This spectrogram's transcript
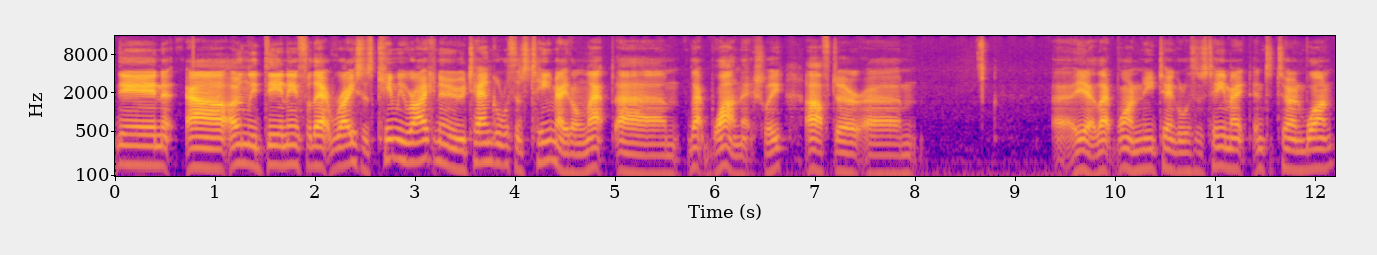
Then uh, only DNF for that race is Kimi Raikkonen who tangled with his teammate on lap um, lap one actually after um, uh, yeah lap one he tangled with his teammate into turn one.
